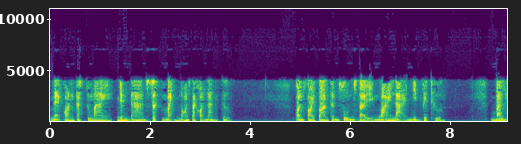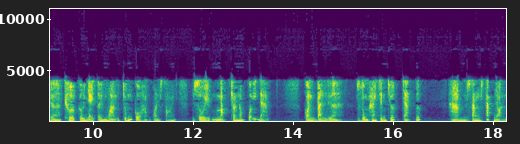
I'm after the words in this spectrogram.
Mẹ con Kasumai nhân đà giật mạnh nói ra khỏi đàn cừu. Con sói toàn thân run rẩy ngoái lại nhìn vết thương. Bà lừa thừa cơ nhảy tới ngoạm trúng cổ họng con sói, rồi mặc cho nó quẫy đạp. Còn bà lừa dùng hai chân trước chặn ức, hàm răng sắc nhọn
